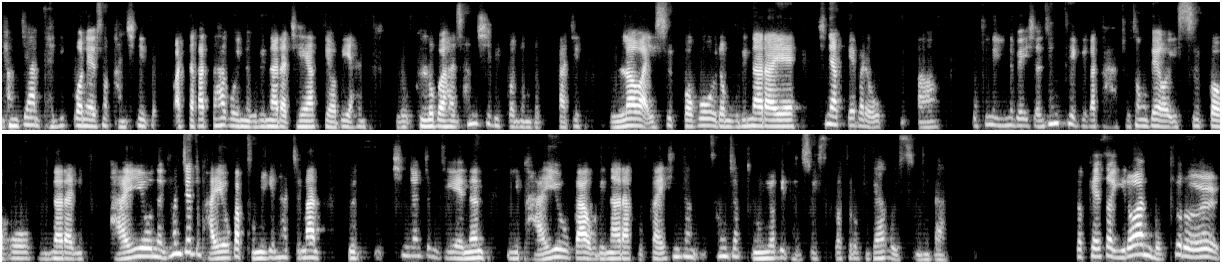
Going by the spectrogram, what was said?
현재 한 100위권에서 간신히 왔다 갔다 하고 있는 우리나라 제약기업이 한 글로- 글로벌 한 30위권 정도까지 올라와 있을 거고 이런 우리나라의 신약 개발의 오, 어, 오픈 이노베이션 생태계가 다 조성되어 있을 거고 우리나라는 바이오는 현재도 바이오가 붐이긴 하지만 요 10년쯤 뒤에는 이 바이오가 우리나라 국가의 성장 동력이 될 수 있을 것으로 기대하고 있습니다. 그렇게 해서 이러한 목표를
